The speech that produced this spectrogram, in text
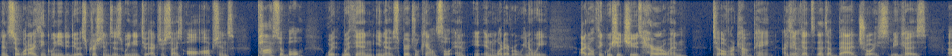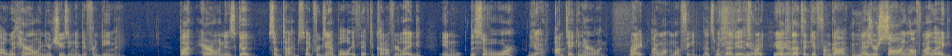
And so what I think we need to do as Christians is we need to exercise all options possible with, within, you know, spiritual counsel and in whatever. You know, we I don't think we should choose heroin to overcome pain. I think Yeah. that's that's a bad choice because uh, with heroin you're choosing a different demon. But heroin is good sometimes. Like for example, if they have to cut off your leg in the Civil War, Yeah. I'm taking heroin. Right? I want morphine. That's what that is, Yeah. right? Yeah, that's yeah. that's a gift from God. As you're sawing off my leg,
